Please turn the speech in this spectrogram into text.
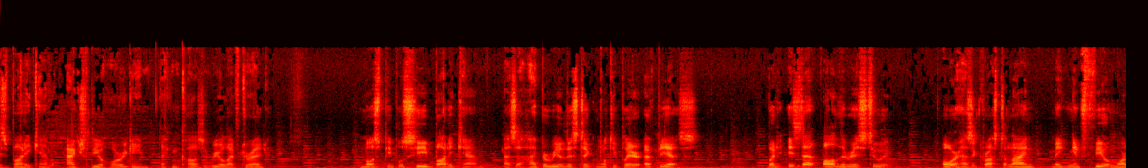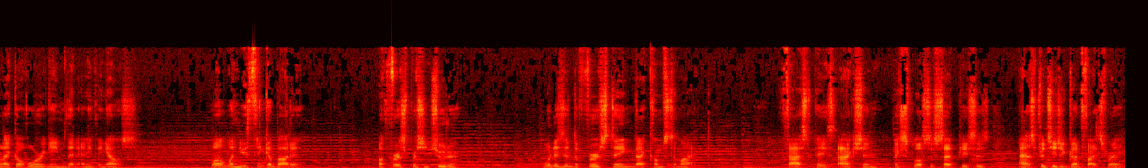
Is Bodycam actually a horror game that can cause real life dread? Most people see Bodycam as a hyper realistic multiplayer FPS. But is that all there is to it? Or has it crossed the line, making it feel more like a horror game than anything else? Well, when you think about it, a first person shooter, what is it the first thing that comes to mind? Fast paced action, explosive set pieces, and strategic gunfights, right?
